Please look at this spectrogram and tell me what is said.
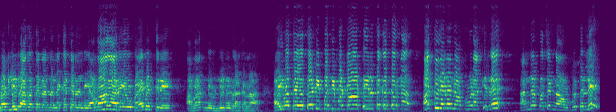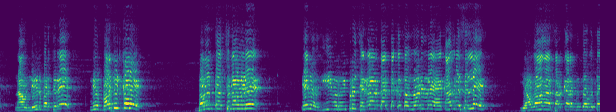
ದೊಡ್ಡ ಲೀಡರ್ ಆಗುತ್ತೆ ನನ್ನ ಲೆಕ್ಕಾಚಾರದಲ್ಲಿ. ಯಾವಾಗ ನೀವು ಭಯ ಬೀಳ್ತೀರಿ, ಅವಾಗ ನೀವು ಲೀಡರ್ಗಳಾಗಲ್ಲ ಐವತ್ತೈವತ್ತು ಇಪ್ಪತ್ತಿಪ್ಪತ್ತು ಇಪ್ಪತ್ತು ಇಪ್ಪತ್ತು ಓಟ್ ಇರತಕ್ಕಂಥವ್ರನ್ನ ಹತ್ತು ಜನ ನಾವು ಕೂಡ ಹಾಕಿದ್ರೆ ಹಂಡ್ರೆಡ್ ಪರ್ಸೆಂಟ್ ನಾವು ಬೂತಲ್ಲಿ ನಾವು ಲೀಡ್ ಬರ್ತೀರಿ. ನೀವು ಬರ್ದಿಟ್ಕೊಳ್ಳಿ. ಬರಂತ ಚುನಾವಣೆ, ಏನು, ಇವರು ಇಬ್ರು ಜಗಳ ಆಡ್ತಾ ಇರ್ತಕ್ಕಂಥ ನೋಡಿದ್ರೆ ಕಾಂಗ್ರೆಸ್ ಅಲ್ಲಿ ಯಾವಾಗ ಸರ್ಕಾರ ಬಿದ್ದೋಗುತ್ತೆ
